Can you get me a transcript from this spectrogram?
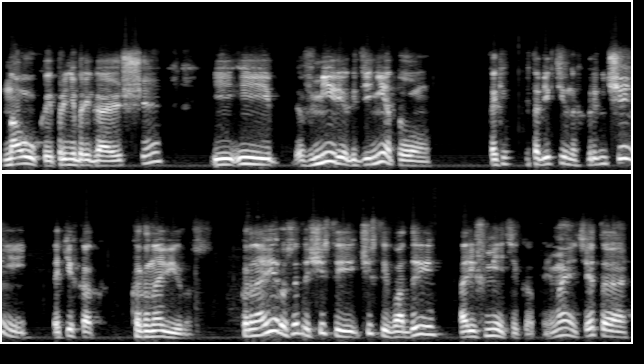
наукой пренебрегающие, и, и в мире, где нету каких-то объективных ограничений, таких как коронавирус, коронавирус – это чистой, чистой воды арифметика, понимаете? Это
